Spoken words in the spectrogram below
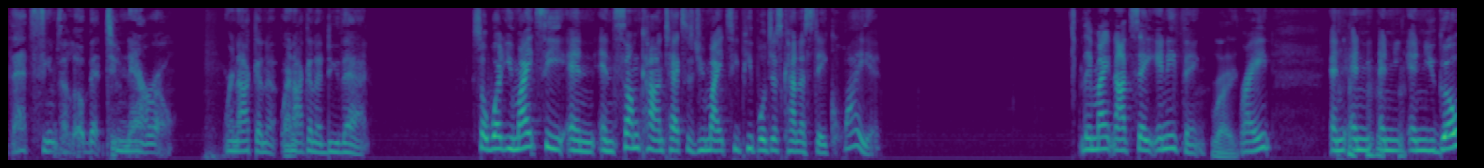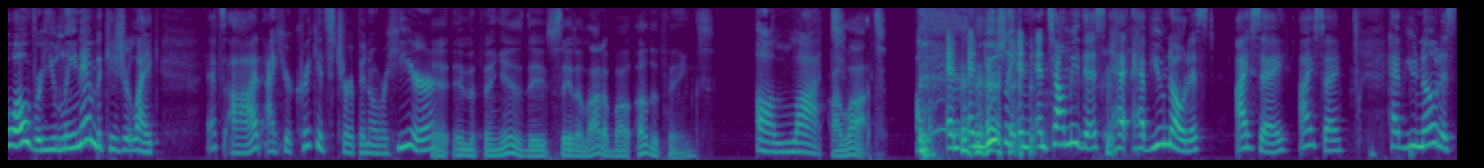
that seems a little bit too narrow we're not gonna we're not gonna do that so what you might see in in some contexts is you might see people just kind of stay quiet they might not say anything. Right. Right. And and and and you go over, you lean in because you're like, that's odd. I hear crickets chirping over here. And, and the thing is, they've said a lot about other things. A lot. A lot. A lo- and and usually and, and tell me this, ha, have you noticed? I say, I say, have you noticed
